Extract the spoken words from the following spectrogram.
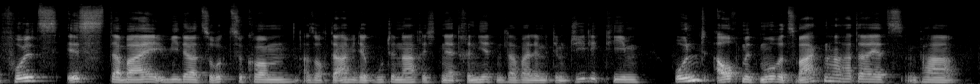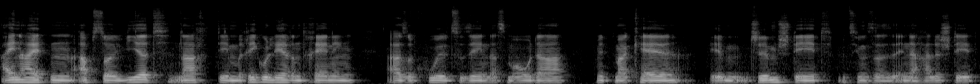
Fulz ist dabei, wieder zurückzukommen. Also auch da wieder gute Nachrichten. Er trainiert mittlerweile mit dem G-League-Team und auch mit Moritz Wagner hat er jetzt ein paar Einheiten absolviert nach dem regulären Training. Also cool zu sehen, dass Mo da mit Markel im Gym steht, beziehungsweise in der Halle steht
